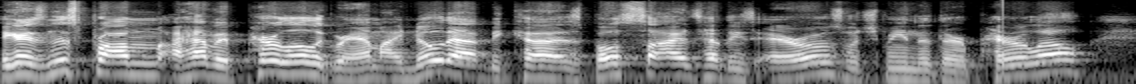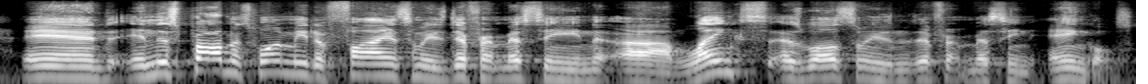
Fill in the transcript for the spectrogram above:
Hey guys, in this problem, I have a parallelogram. I know that because both sides have these arrows, which mean that they're parallel. And in this problem, it's wanting me to find some of these different missing um, lengths as well as some of these different missing angles.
